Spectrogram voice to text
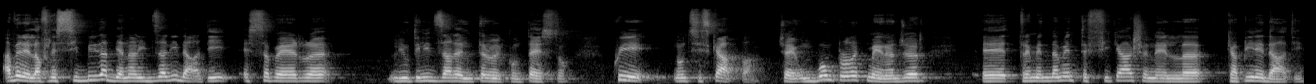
avere la flessibilità di analizzare i dati e saperli utilizzare all'interno del contesto. Qui non si scappa, cioè un buon product manager è tremendamente efficace nel capire i dati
